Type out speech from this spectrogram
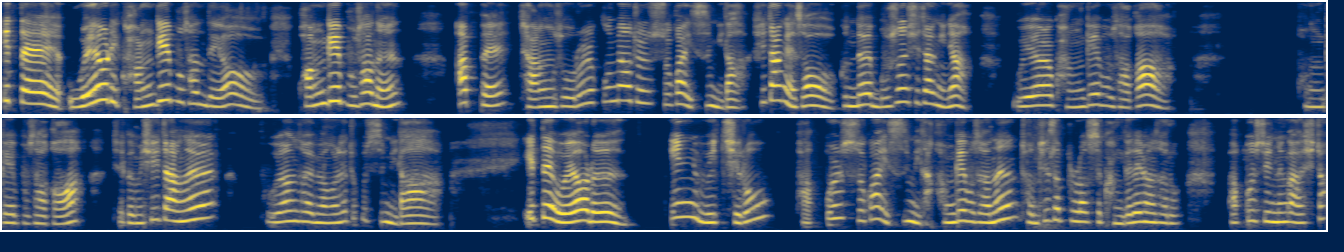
이때 where이 관계부사인데요. 관계부사는 앞에 장소를 꾸며줄 수가 있습니다. 시장에서 근데 무슨 시장이냐? where 관계부사가 관계부사가 지금 시장을 부연 설명을 해주고 있습니다. 이때 where는 in which로 바꿀 수가 있습니다. 관계부사는 전치사 플러스 관계대명사로 바꿀 수 있는 거 아시죠?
